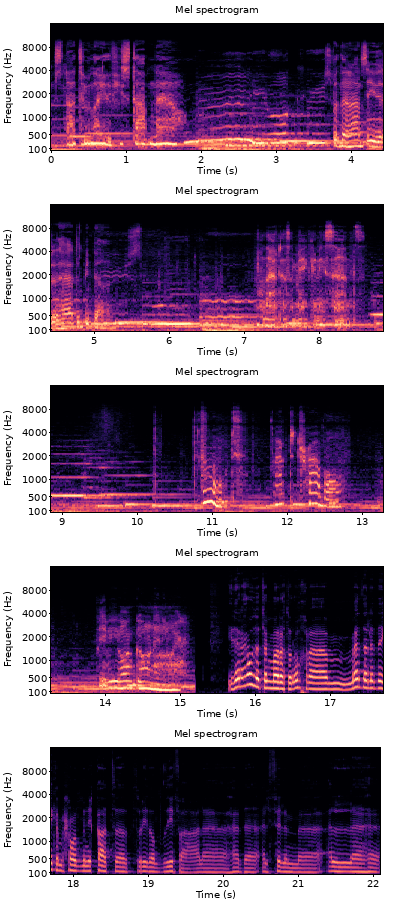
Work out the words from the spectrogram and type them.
It's not too late if you stop now. But then I'd see that it had to be done. Well, that doesn't make any sense. Don't. I have to travel. Baby, you aren't going anywhere. إذا عودة مرة أخرى ماذا لديك محمد من نقاط تريد أن تضيفها على هذا الفيلم ال-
